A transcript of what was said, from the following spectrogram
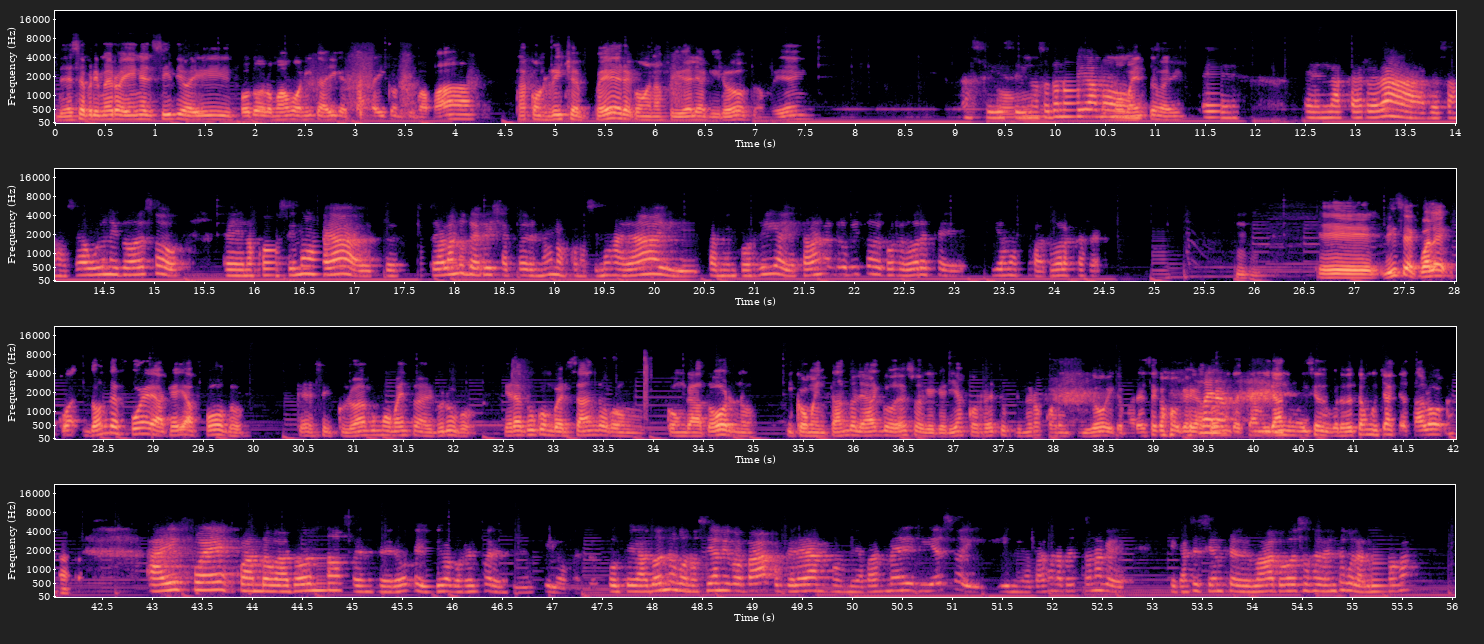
De ese primero ahí en el sitio, ahí foto de lo más bonita ahí, que estás ahí con tu papá, estás con Richard Pérez, con Ana Fidelia Quiroz también. Así, sí, nosotros nos íbamos momentos ahí. Eh, en la carrera de San José Aguino y todo eso, eh, nos conocimos allá, este, estoy hablando de Richard Pérez, ¿no? Nos conocimos allá y también corría y estaba en el grupito de corredores que íbamos para todas las carreras. Eh, dice, ¿cuál es, ¿dónde fue aquella foto que circuló en algún momento en el grupo, que era tú conversando con, con Gatorno y comentándole algo de eso, de que querías correr tus primeros 42 y que parece como que Gatorno te está mirando y diciendo, pero esta muchacha está loca. Ahí fue cuando Gatorno se enteró que iba a correr 42 kilómetros, porque Gatorno conocía a mi papá, porque él era, pues, mi papá es médico y eso, y, y mi papá es una persona que, que casi siempre va a todos esos eventos con la Roja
